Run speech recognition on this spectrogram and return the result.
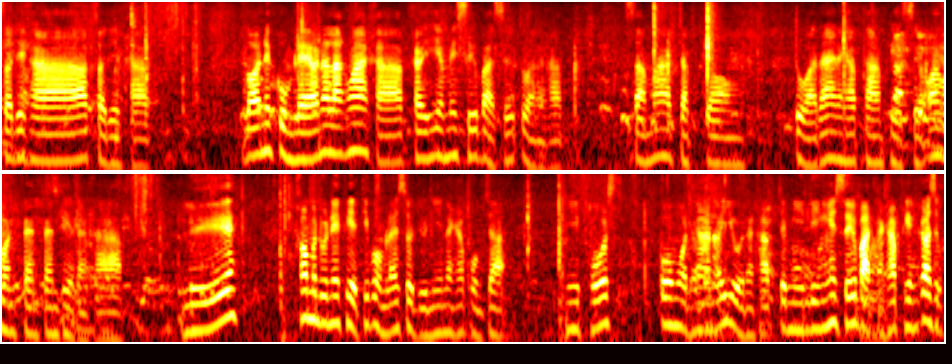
สวัสดีครับ สวัสดีครับ รอในกลุ่มแล้วน่ารักมากครับ ใครที่ยังไม่ซื้อบัตรซื้อตั๋วนะครับ สามารถจับจองตั๋วได้นะครับ ทางเพจเซลออนวันแฟนแฟนเพจนะครับ หรือเข้ามาดูในเพจที่ผมไลฟ์สดอยู่นี้นะครับ ผมจะมีโพสต์โปรโมทงานไว้อยู่นะครับ จะมีลิงก์ให้ซื้อบัตรนะครับ เพียง 99 บ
